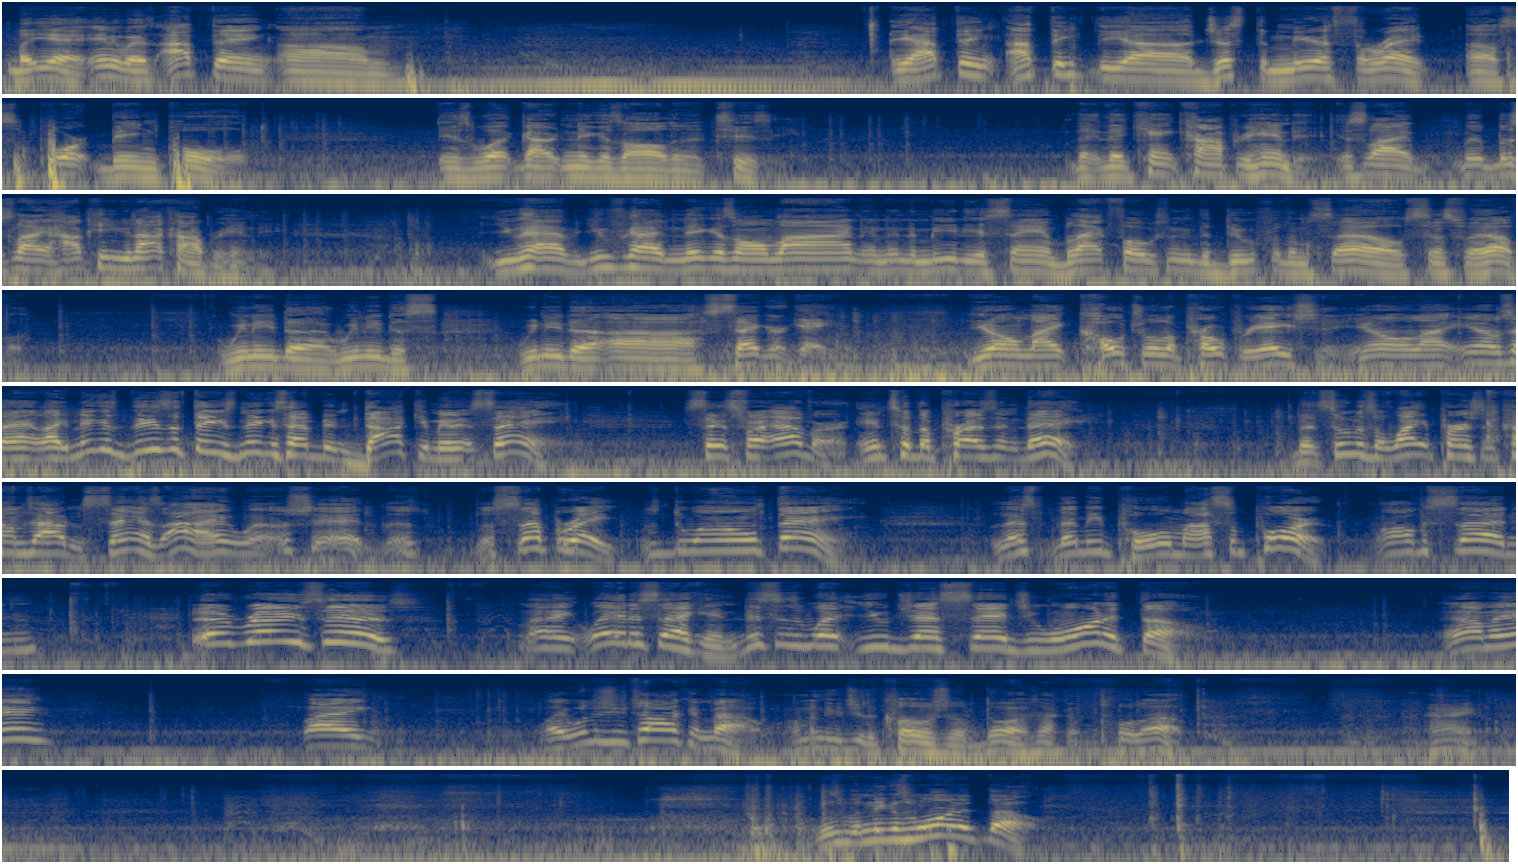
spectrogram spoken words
But yeah, anyways, I think um yeah, I think I think the uh just the mere threat of support being pulled is what got niggas all in a tizzy. They, they can't comprehend it. It's like but it's like how can you not comprehend it? You have you've had niggas online and in the media saying black folks need to do for themselves since forever. We need to we need to we need to uh, segregate. You don't like cultural appropriation. You don't like, you know what I'm saying? Like niggas, these are things niggas have been documented saying since forever into the present day. But as soon as a white person comes out and says, all right, well shit, let's, let's separate. Let's do our own thing. Let's let me pull my support. All of a sudden, they're racist. Like, wait a second. This is what you just said you wanted, though. You know what I mean? Like, like, what are you talking about? I'm gonna need you to close your door so I can pull up. All right. This is what niggas wanted, though. All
